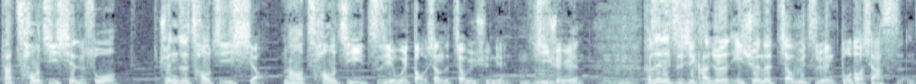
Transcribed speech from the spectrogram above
它超级限缩。圈子超级小，然后超级以职业为导向的教育训练，医学院。嗯、可是你仔细看，就是医学院的教育资源多到吓死人。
